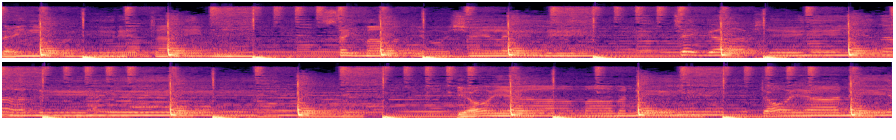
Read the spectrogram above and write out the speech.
စိမ့်လို့နေတဲ့တိုင်းမြင်စိတ်မပျော်ရွှင်လဲလေစိတ်ကဖြေရင်သာနေပြောရမှမနေတော်ရနေရ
